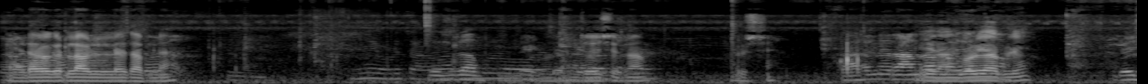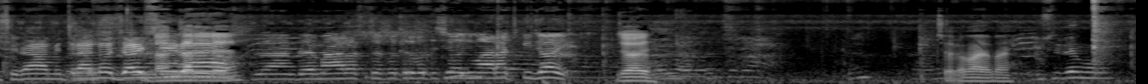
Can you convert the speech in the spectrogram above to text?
गाड्या वगैरे लावलेल्या आहेत आपल्या. जय श्रीराम. दृश्य. रांगोळी आपली. जय श्रीराम मित्रांनो जय आहे. जय महाराष्ट्र छत्रपती शिवाजी महाराज की जय. जय चलो बाय बाय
